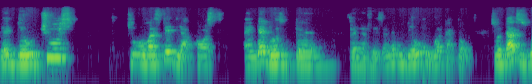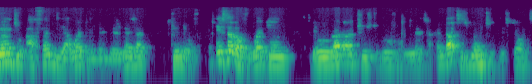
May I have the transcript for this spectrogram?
then they will choose to overstate their costs and get those benefits, and then they won't work at all. So that is going to affect their working and their leisure trade-off. Instead of working, they will rather choose to go for leisure. And that is going to distort the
